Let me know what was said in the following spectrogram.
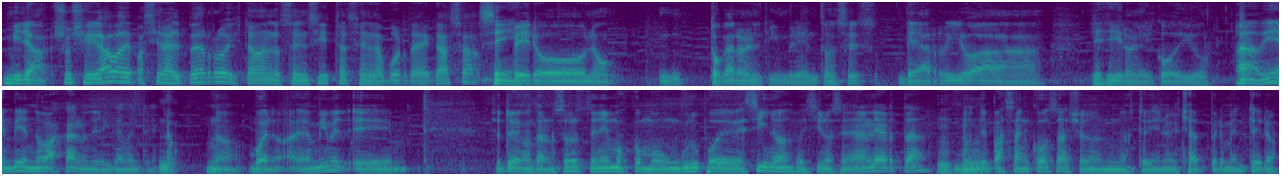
Mira, yo llegaba de pasear al perro y estaban los censistas en la puerta de casa, Sí. pero no, tocaron el timbre. Entonces, de arriba les dieron el código. Ah, bien, bien, no bajaron directamente. No. No, bueno, a mí me, eh, yo te voy a contar, nosotros tenemos como un grupo de vecinos, vecinos en alerta, donde pasan cosas, yo no estoy en el chat, pero me entero.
